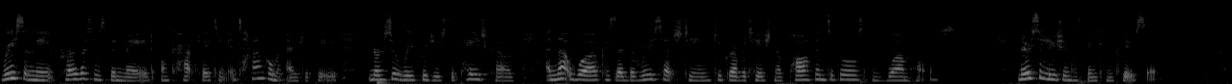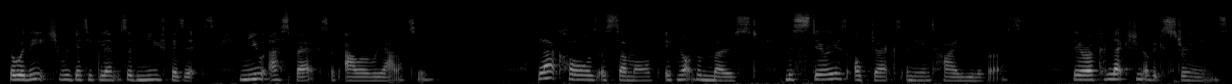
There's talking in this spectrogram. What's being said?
Recently, progress has been made on calculating entanglement entropy in order to reproduce the page curve, and that work has led the research team to gravitational path integrals and wormholes. No solution has been conclusive, but with each we get a glimpse of new physics, new aspects of our reality. Black holes are some of, if not the most, mysterious objects in the entire universe. They are a collection of extremes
